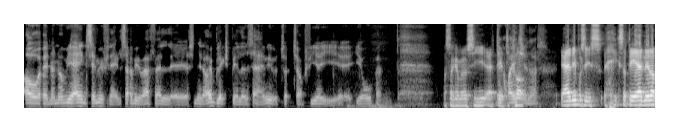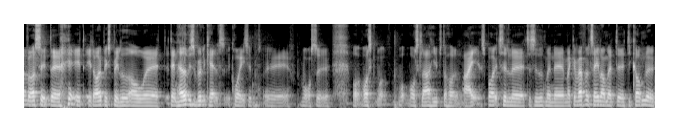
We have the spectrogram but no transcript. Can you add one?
Og øh, når nu vi er i en semifinal, så er vi i hvert fald øh, sådan et øjebliksbillede, så er vi jo to, top 4 i, øh, i Europa. Og så kan man jo sige, at det er de kom, også. Ja, lige præcis. Så det er netop også et, øh, et, et øjebliksbillede, og øh, den havde vi selvfølgelig kaldt Kroatien, øh, vores, øh, vores, vores klare hipsterhold. Nej, spøj til, øh, til side, men øh, man kan i hvert fald tale om, at øh, de kommende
